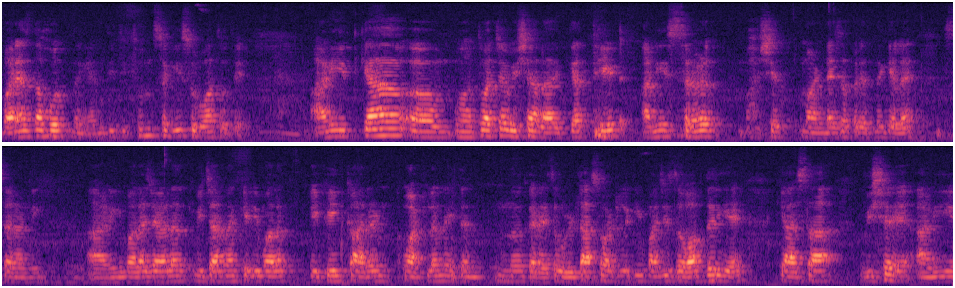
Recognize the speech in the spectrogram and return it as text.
बऱ्याचदा होत नाही आणि ती तिथून सगळी सुरुवात होते. आणि इतक्या महत्त्वाच्या विषयाला इतक्या थेट आणि सरळ भाषेत मांडण्याचा प्रयत्न केलाय सरांनी. आणि मला ज्यावेळेला विचारणा केली मला एकही कारण वाटलं नाही त्यांना करायचं. उलट असं वाटलं की माझी जबाबदारी आहे की असा विषय आणि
